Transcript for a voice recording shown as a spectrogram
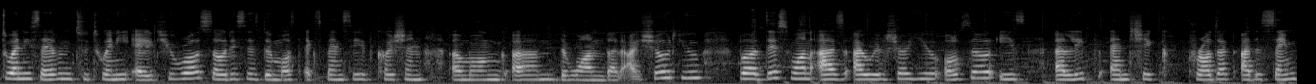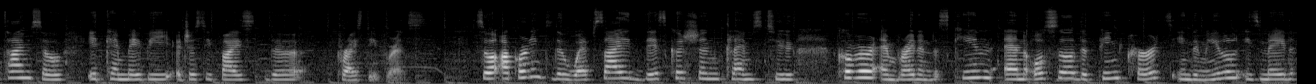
27 to 28 euros. So this is the most expensive cushion among um, the one that I showed you. But this one as I will show you also is a lip and cheek product at the same time. So it can maybe justify the price difference so according to the website this cushion claims to cover and brighten the skin and also the pink curd in the middle is made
